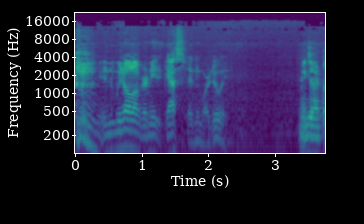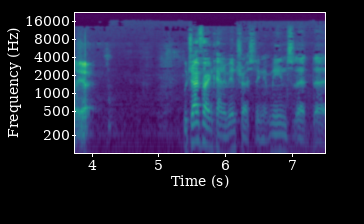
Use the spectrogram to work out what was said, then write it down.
and we no longer need a guest anymore, do we? Exactly. Yeah. Which I find kind of interesting. It means that uh,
